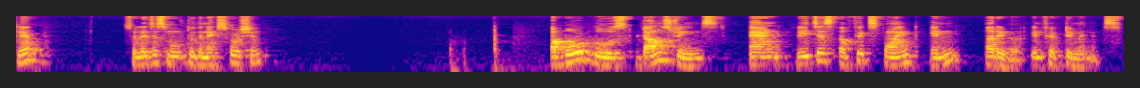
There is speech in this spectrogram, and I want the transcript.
Clear? So let's just move to the next question. A boat goes downstreams and reaches a fixed point in a river in 50 minutes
